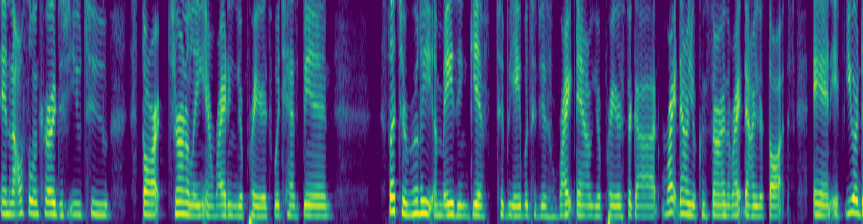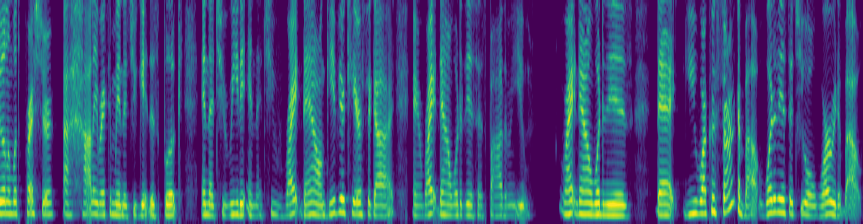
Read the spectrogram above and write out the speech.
And it also encourages you to start journaling and writing your prayers, which has been such a really amazing gift to be able to just write down your prayers to God, write down your concerns, write down your thoughts. And if you are dealing with pressure, I highly recommend that you get this book and that you read it and that you write down, give your cares to God and write down what it is that's bothering you. Write down what it is that you are concerned about, what it is that you are worried about,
